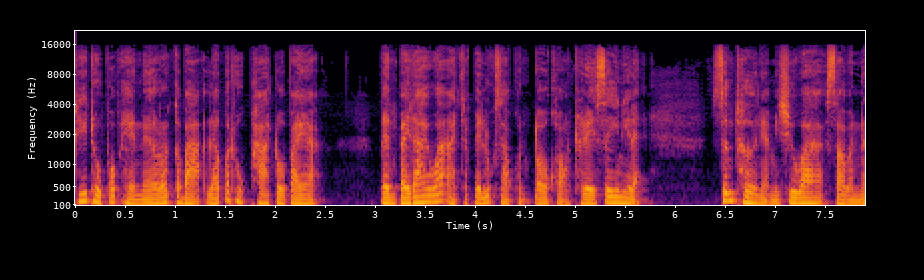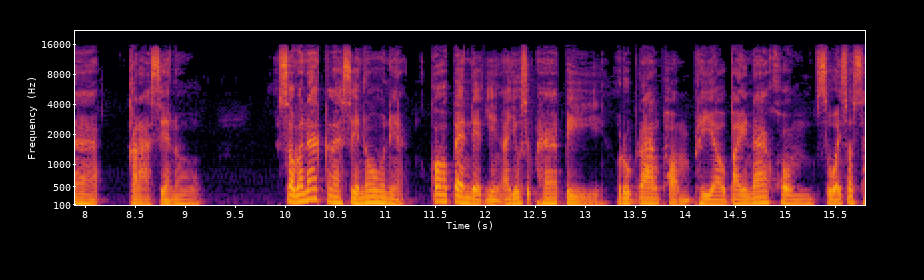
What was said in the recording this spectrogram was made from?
ที่ถูกพบเห็นในรถกระบะ แล้วก็ถูกพาตัวไปอะ เป็นไปได้ว่าอาจจะเป็นลูกสาวคนโตของเทรซี่นี่แหละ ซึ่งเธอเนี่ยมีชื่อว่าซาวาน่ากราเซียโนซาวาน่ากราเซียโนเนี่ยก็เป็นเด็กหญิงอายุ 15 ปี รูปร่างผอมเพรียวใบหน้าคม สวยสดใส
